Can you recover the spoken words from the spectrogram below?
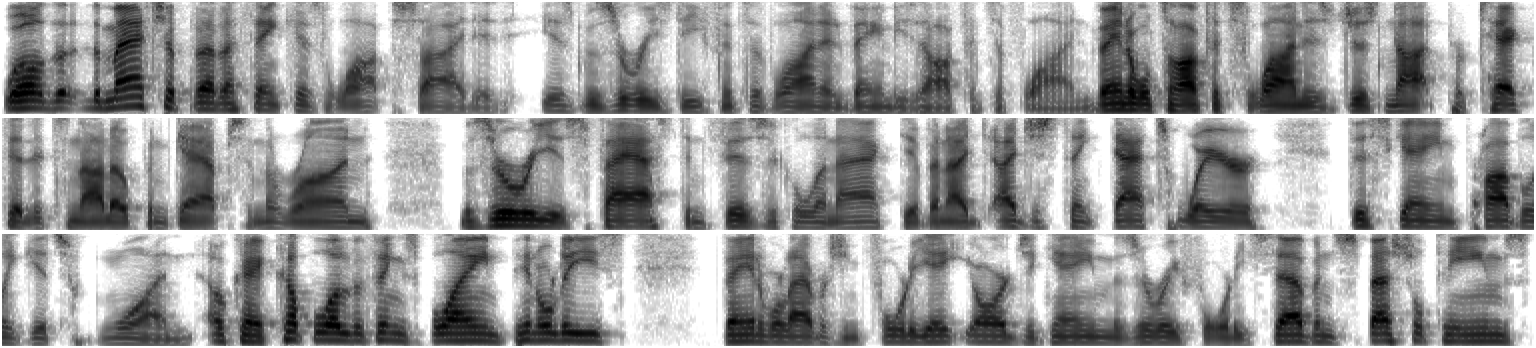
Well, the, the matchup that I think is lopsided is Missouri's defensive line and Vandy's offensive line. Vanderbilt's offensive line is just not protected. It's not open gaps in the run. Missouri is fast and physical and active. And I, I just think that's where this game probably gets won. Okay, a couple other things, Blayne. Penalties, Vanderbilt averaging 48 yards a game, Missouri 47. Special teams,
